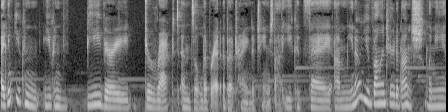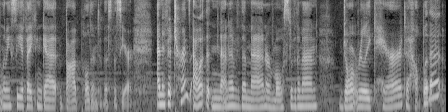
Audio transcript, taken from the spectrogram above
I think you can you can be very direct and deliberate about trying to change that. You could say, um, you know, you volunteered a bunch. Let me let me see if I can get Bob pulled into this this year. And if it turns out that none of the men or most of the men don't really care to help with it,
